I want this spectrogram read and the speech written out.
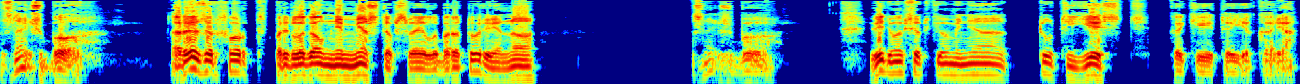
Знаешь, Бо, Резерфорд предлагал мне место в своей лаборатории, но... Знаешь, Бо, видимо, все-таки у меня тут есть какие-то якоря.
